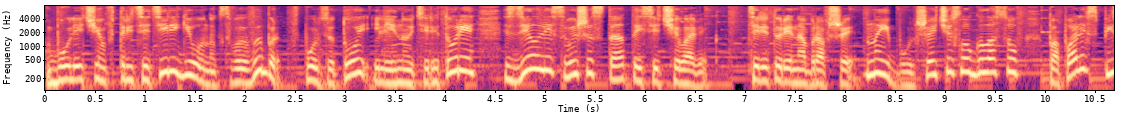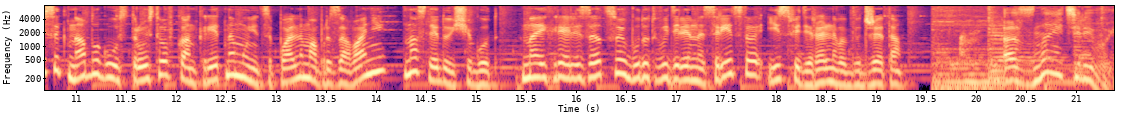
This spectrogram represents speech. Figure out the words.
Более чем в 30 регионах свой выбор в пользу той или иной территории сделали свыше 100 тысяч человек. Территории, набравшие наибольшее число голосов, попали в список на благоустройство в конкретном муниципальном образовании на следующий год. На их реализацию будут выделены средства из федерального бюджета. А знаете ли вы,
